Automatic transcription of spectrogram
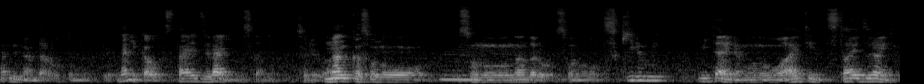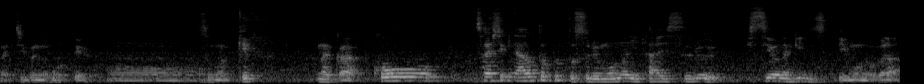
なんでなんだろうと思って。何かを伝えづらいんですかねそれは。なんかその、ん。そのなんだろうそのスキルみみたいなものを相手に伝えづらいんじゃない自分の持ってる。そのけなんかこう最終的にアウトプットするものに対する必要な技術っていうものが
